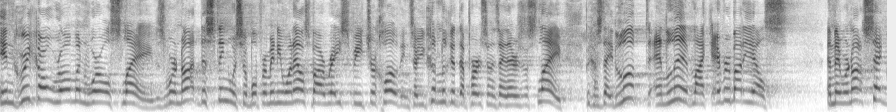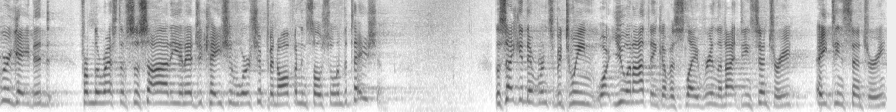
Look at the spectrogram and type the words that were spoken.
in Greco Roman world, slaves were not distinguishable from anyone else by race, speech, or clothing. So you couldn't look at the person and say, there's a slave, because they looked and lived like everybody else. And they were not segregated from the rest of society and education, worship, and often in social invitation. The second difference between what you and I think of as slavery in the 19th century, 18th century,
